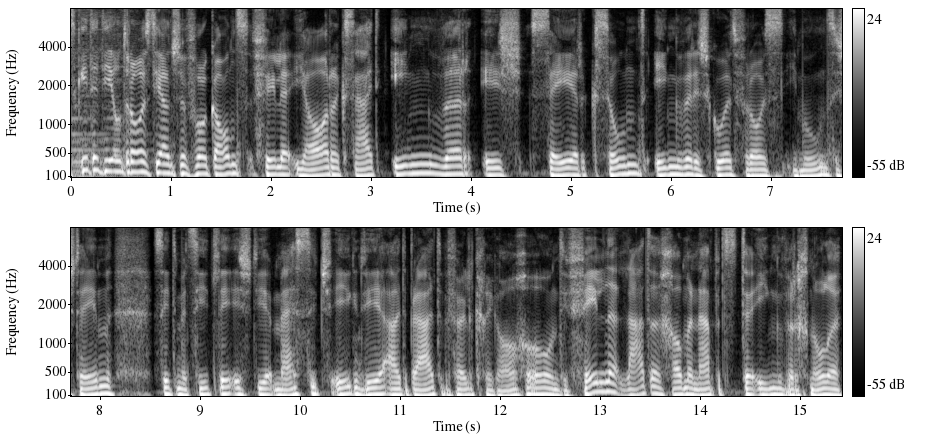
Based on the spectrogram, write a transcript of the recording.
es gibt ja die unter uns, die haben schon vor ganz vielen Jahren gesagt, Ingwer ist sehr gesund, Ingwer ist gut für unser Immunsystem. Seit einem Zeitchen ist die Message irgendwie auch in der breiten Bevölkerung angekommen und in vielen Läden kann man neben den Ingwerknollen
